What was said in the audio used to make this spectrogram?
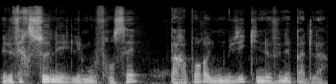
mais de faire sonner les mots français par rapport à une musique qui ne venait pas de là?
